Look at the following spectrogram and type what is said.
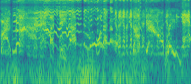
my God! Oh, please!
